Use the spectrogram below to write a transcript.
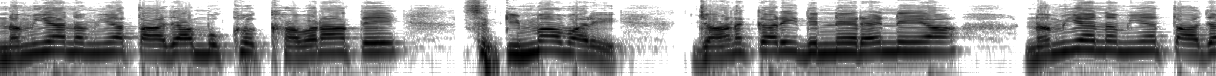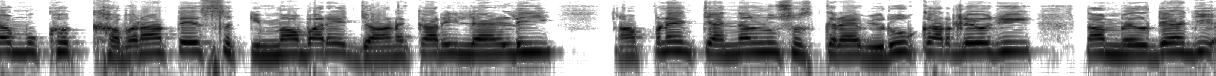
ਨਵੀਆਂ-ਨਵੀਆਂ ਤਾਜ਼ਾ ਮੁੱਖ ਖਬਰਾਂ ਤੇ ਸਕੀਮਾਂ ਬਾਰੇ ਜਾਣਕਾਰੀ ਦਿੰਨੇ ਰਹਿੰਦੇ ਆ। ਨਵੀਆਂ-ਨਵੀਆਂ ਤਾਜ਼ਾ ਮੁੱਖ ਖਬਰਾਂ ਤੇ ਸਕੀਮਾਂ ਬਾਰੇ ਜਾਣਕਾਰੀ ਲੈਣ ਲਈ ਆਪਣੇ ਚੈਨਲ ਨੂੰ ਸਬਸਕ੍ਰਾਈਬ ਜ਼ਰੂਰ ਕਰ ਲਿਓ ਜੀ। ਤਾਂ ਮਿਲਦੇ ਹਾਂ ਜੀ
